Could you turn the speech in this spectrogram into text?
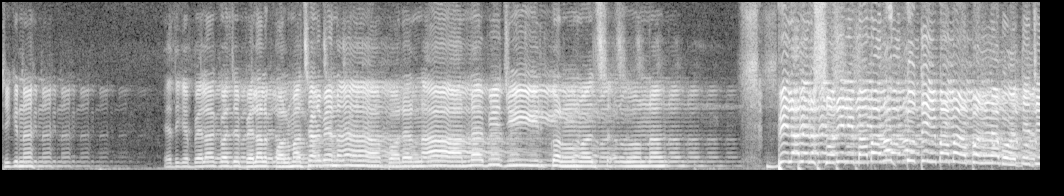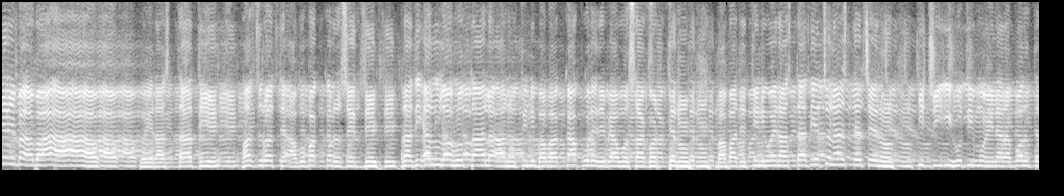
ঠিক না? এদিকে বেলাল কয়ে বেলাল কলমা ছাড়বে না। বলে, না, নবীজির কলমা ছাড়বো না। বিলালের শরীরে বাবা রক্ততে কিছু মহিলারা বলতে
